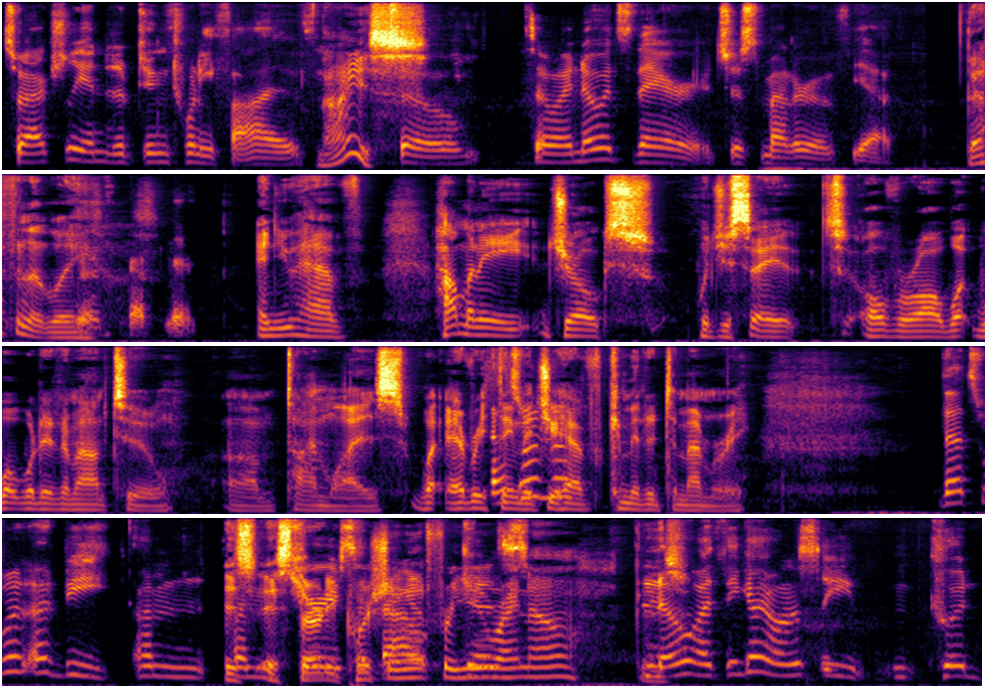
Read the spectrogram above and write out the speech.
so I actually ended up doing 25. Nice, So so I know it's there. It's just a matter of yeah, definitely. of. And you have how many jokes would you say it's overall? What what would it amount to um, time wise? What everything That's what that you I'm- have committed to memory That's what I'd be. I'm. is I'm is thirty pushing about, it for you right now? No, I think I honestly could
